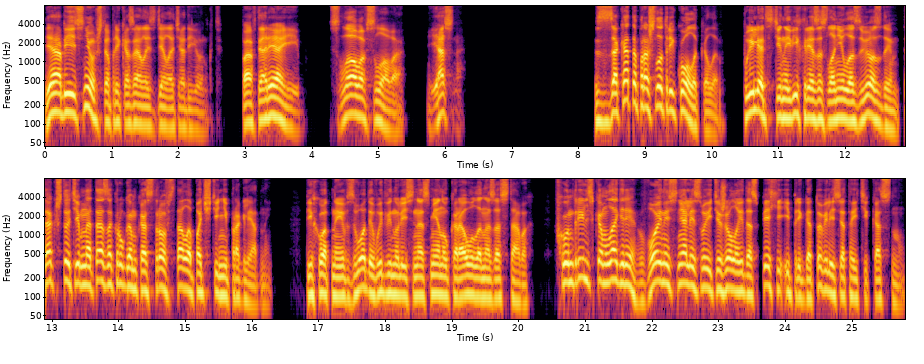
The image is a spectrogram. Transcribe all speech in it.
Я объясню, что приказалось сделать адъюнкт. Повторяй, Иб. Слово в слово. Ясно?» С заката прошло три колокола. Пыль от стены вихря заслонила звезды, так что темнота за кругом костров стала почти непроглядной. Пехотные взводы выдвинулись на смену караула на заставах. В хундрильском лагере воины сняли свои тяжелые доспехи и приготовились отойти ко сну.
